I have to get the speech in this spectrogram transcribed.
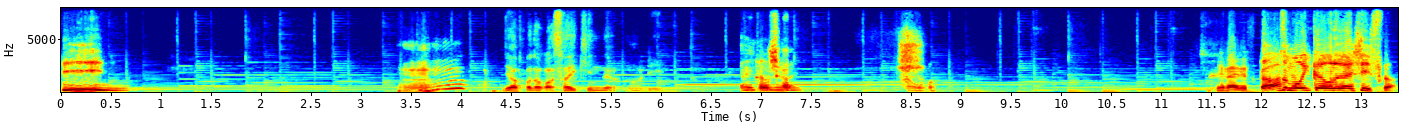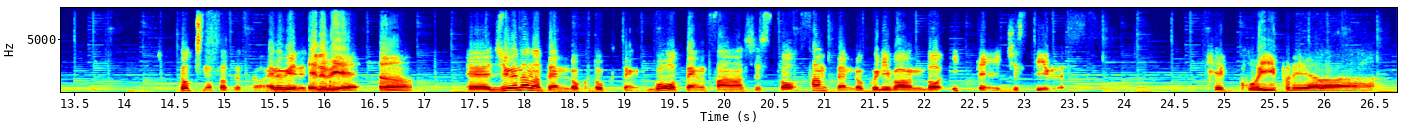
いいに。うん？やっぱだから最近だよな、リーグ。確かに。なるほど。出ないですか？ダッツもう一回お願いしていいですか？どっちのスタッツですか ?NBA です。?NBA。うん。えー、17.6得点、5.3アシスト、3.6リバウンド、1.1スティールです。結構いいプレイヤーだな。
